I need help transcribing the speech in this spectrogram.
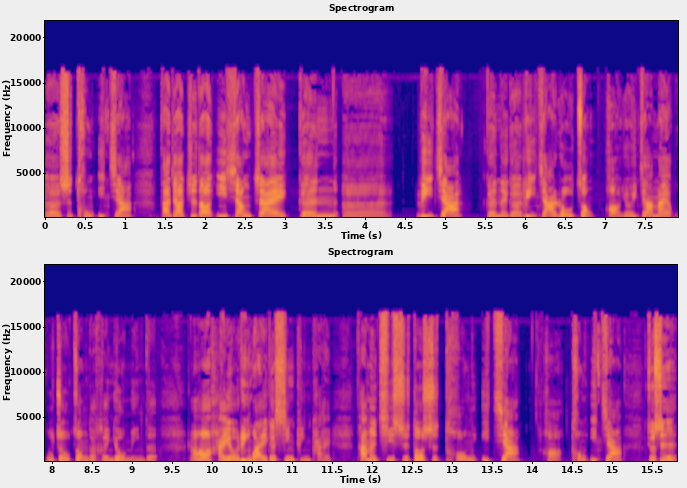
呃，是同一家。大家知道义香斋跟呃丽家跟那个丽家肉粽，好，有一家卖湖州粽的很有名的，然后还有另外一个新品牌，他们其实都是同一家，哈，同一家，就是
